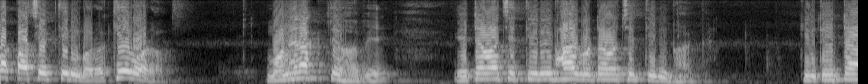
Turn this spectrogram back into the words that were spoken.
না পাঁচের তিন বড়? কে বড়? মনে রাখতে হবে এটা হচ্ছে তিন ভাগ ওটা হচ্ছে তিন ভাগ। কিন্তু এটা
